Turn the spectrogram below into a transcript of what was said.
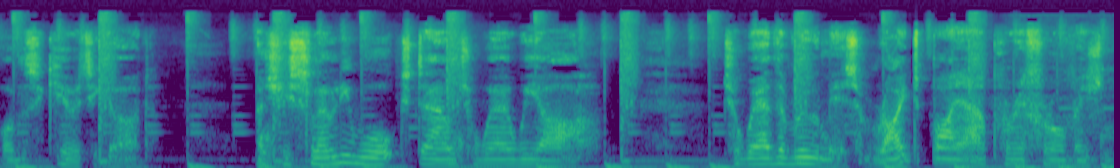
or the security guard. And she slowly walks down to where we are, to where the room is, right by our peripheral vision.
